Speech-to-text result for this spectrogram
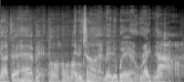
got to have it. Uh-huh. Anytime, anywhere, right now.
